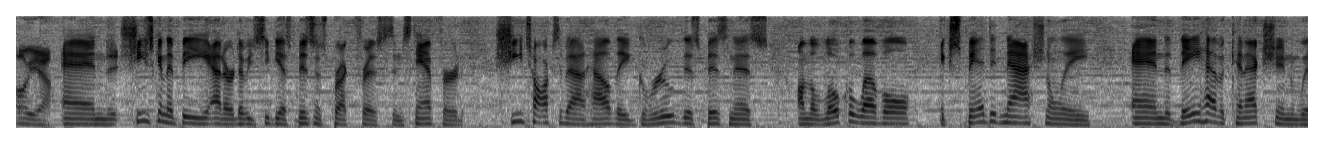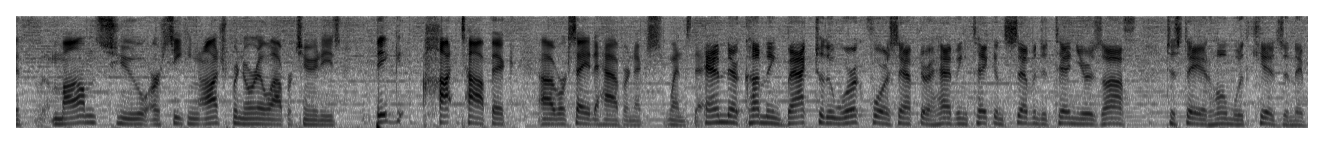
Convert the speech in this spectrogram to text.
Oh, yeah. And she's going to be at our WCBS Business Breakfast in Stamford. She talks about how they grew this business on the local level, expanded nationally, and they have a connection with moms who are seeking entrepreneurial opportunities. Big hot topic. Uh, we're excited to have her next Wednesday. And they're coming back to the workforce after having taken seven to ten years off to stay at home with kids, and they've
